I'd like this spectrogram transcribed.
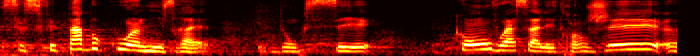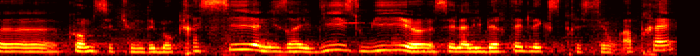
ça se fait pas beaucoup en Israël. Donc c'est quand on voit ça à l'étranger, euh, comme c'est une démocratie, en Israël ils disent oui, euh, c'est la liberté de l'expression. Après,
